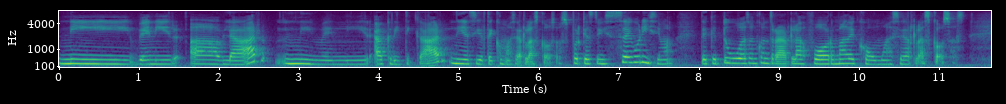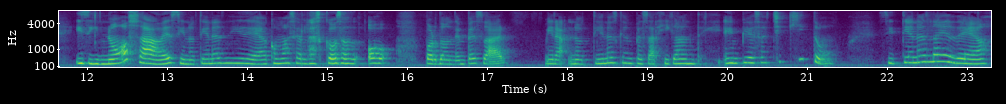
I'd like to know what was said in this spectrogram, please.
ni venir a hablar, ni venir a criticar, ni decirte cómo hacer las cosas, porque estoy segurísima de que tú vas a encontrar la forma de cómo hacer las cosas. Y si no sabes, si no tienes ni idea cómo hacer las cosas o por dónde empezar, mira, no tienes que empezar gigante, empieza chiquito. Si tienes la idea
